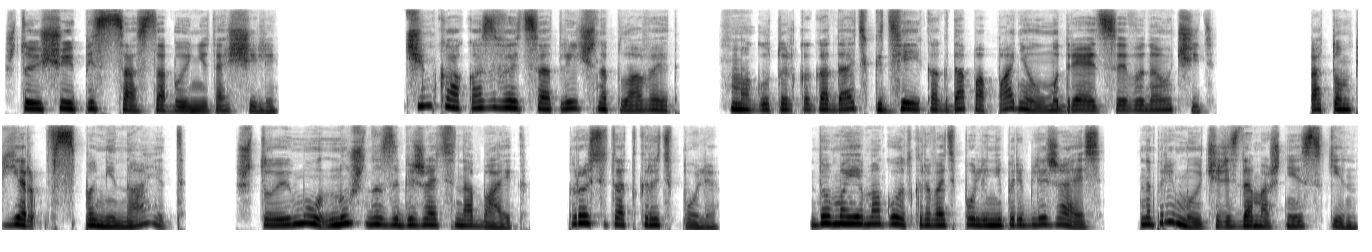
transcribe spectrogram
что еще и песца с собой не тащили. Чимка, оказывается, отлично плавает. Могу только гадать, где и когда папаня умудряется его научить. Потом Пьер вспоминает, что ему нужно забежать на байк, просит открыть поле. Дома я могу открывать поле, не приближаясь, напрямую через домашний скин,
